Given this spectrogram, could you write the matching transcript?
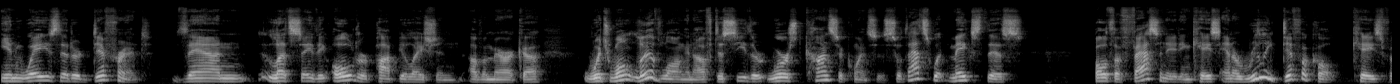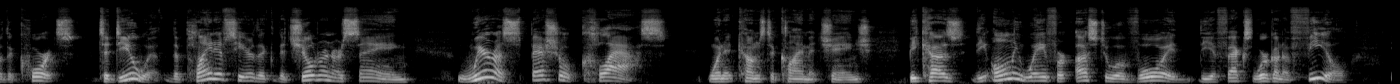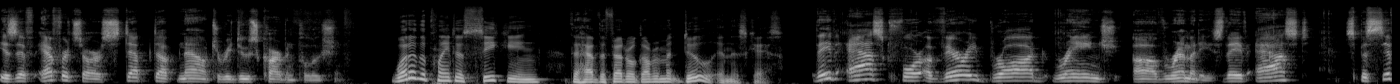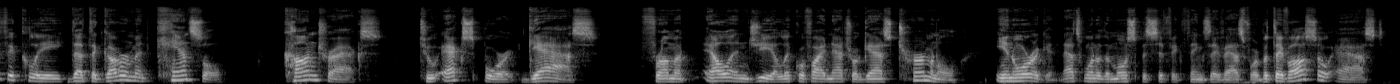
in ways that are different than, let's say, the older population of America which won't live long enough to see the worst consequences. So that's what makes this both a fascinating case and a really difficult case for the courts to deal with. The plaintiffs here, the, the children are saying, we're a special class when it comes to climate change because the only way for us to avoid the effects we're going to feel is if efforts are stepped up now to reduce carbon pollution. What are the plaintiffs seeking to have the federal government do in this case? They've asked for a very broad range of remedies. They've asked specifically that the government cancel contracts to export gas from a LNG, a liquefied natural gas terminal in Oregon. That's one of the most specific things they've asked for. But they've also asked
